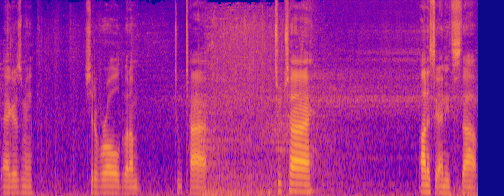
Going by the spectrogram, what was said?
Staggers me. Should have rolled, but I'm too tired. Too tired. Honestly, I need to stop.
